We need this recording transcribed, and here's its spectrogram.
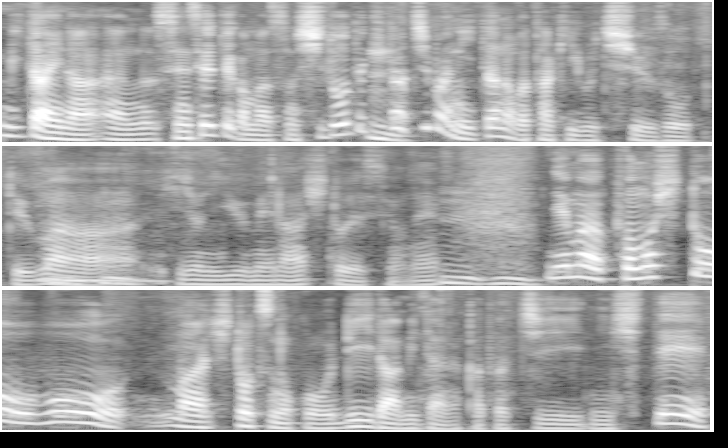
みたいなあの先生というかまあその指導的立場にいたのが滝口修造っていう、うんまあ非常に有名な人ですよね。うんうん。でまあこの人をまあ一つのこうリーダーみたいな形にして、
